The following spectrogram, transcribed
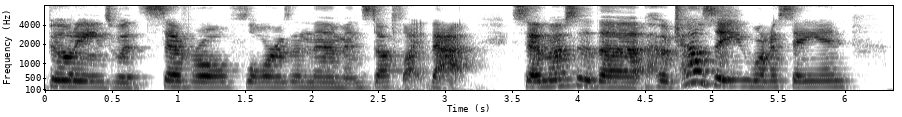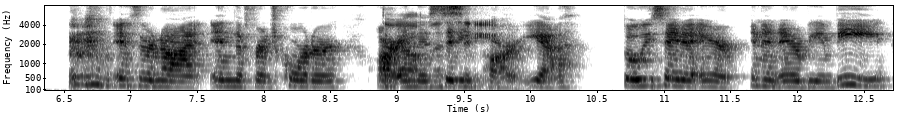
buildings with several floors in them and stuff like that. So most of the hotels that you want to stay in, if they're not in the French Quarter, are in the, in the city, city. part. Yeah. But we stayed at air in an Airbnb,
